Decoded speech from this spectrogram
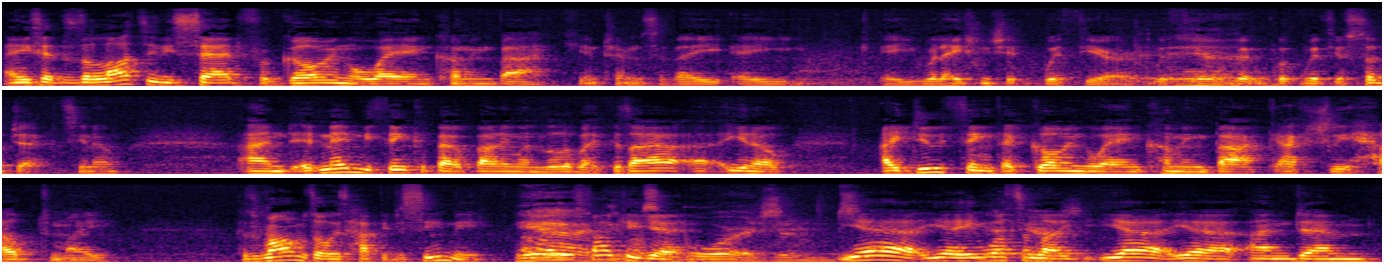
And he said, there's a lot to be said for going away and coming back in terms of a, a, a relationship with your, with, your, with, with your subjects, you know. And it made me think about Ballymun Lullaby because I, uh, you know, I do think that going away and coming back actually helped my. Because Ron was always happy to see me. Oh, Yeah, it's he Frank wasn't again. Yeah, yeah, he wasn't like yeah, yeah, and um,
